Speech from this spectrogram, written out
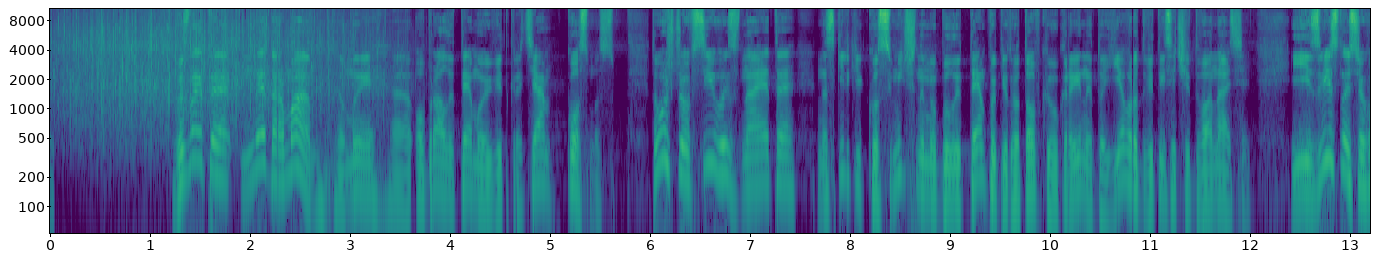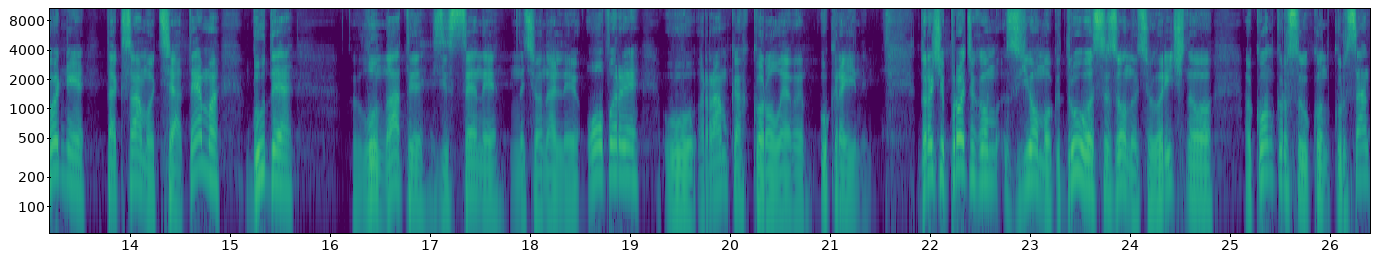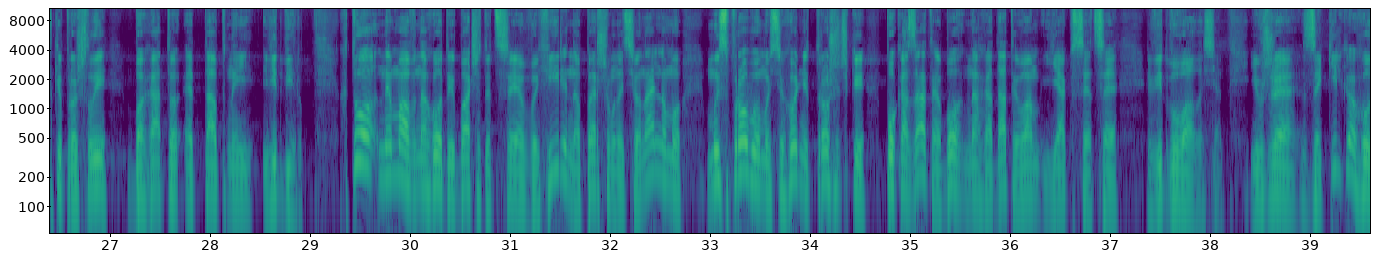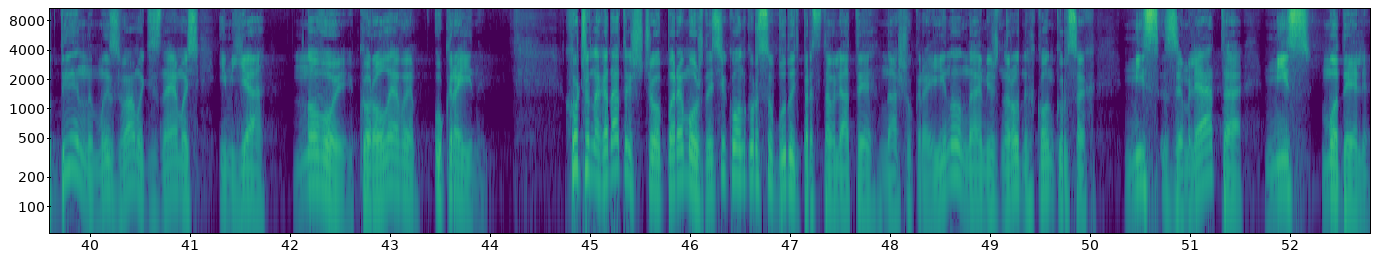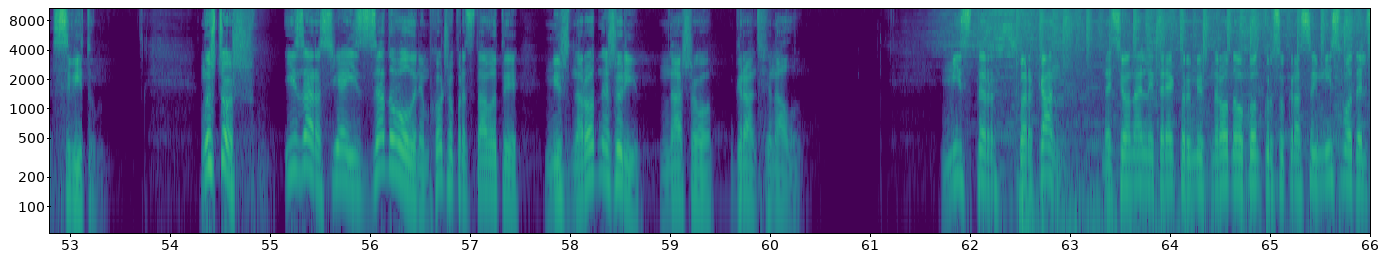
Ви знаєте, не дарма ми е, обрали темою відкриття космос, тому що всі ви знаєте, наскільки космічними були темпи підготовки України до Євро 2012. І звісно, сьогодні так само ця тема буде лунати зі сцени національної опери у рамках королеви України. До речі, протягом зйомок другого сезону цьогорічного конкурсу конкурсантки пройшли багатоетапний відбір. Хто не мав нагоди бачити це в ефірі на першому національному, ми спробуємо сьогодні трошечки показати або нагадати вам, як все це відбувалося. І вже за кілька годин ми з вами дізнаємось ім'я нової королеви України. Хочу нагадати, що переможниці конкурсу будуть представляти нашу країну на міжнародних конкурсах Міс Земля та Міс Модель світу. Ну що ж, і зараз я із задоволенням хочу представити міжнародне журі нашого гранд-фіналу. Містер Беркан, національний директор міжнародного конкурсу краси Міс Модель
